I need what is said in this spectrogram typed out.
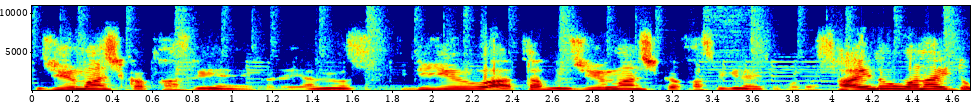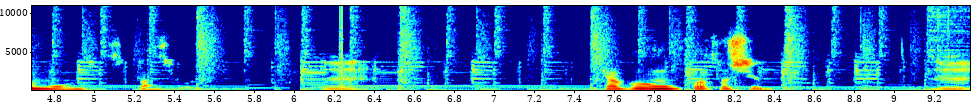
う10万しか稼げないからやめます。理由は多分10万しか稼げないってことは才能がないと思うんですったんですよ。うん。脚本家としても。うん。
